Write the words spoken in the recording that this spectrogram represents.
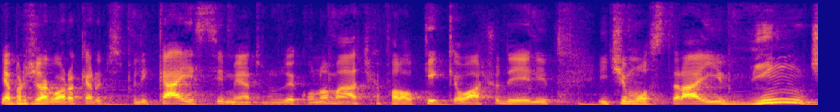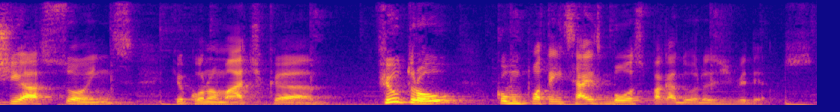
E a partir de agora eu quero te explicar esse método do Economática, falar o que, que eu acho dele e te mostrar aí 20 ações que a Economática filtrou como potenciais boas pagadoras de dividendos.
